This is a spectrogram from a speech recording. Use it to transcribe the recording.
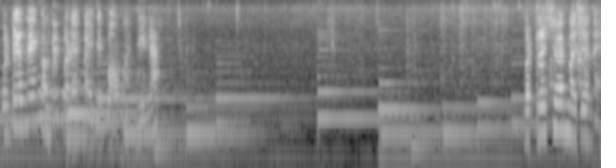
बटर नाही कमी पडायला पाहिजे पावभाजीला. बटराशिवाय मजा नाही.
